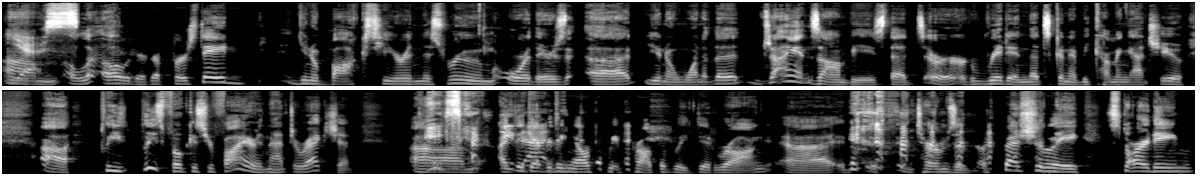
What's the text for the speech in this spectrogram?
Um, Yes. al- oh, there's a first aid, you know, box here in this room, or there's, uh, you know, one of the giant zombies that's or, or ridden that's going to be coming at you. Uh, please, please focus your fire in that direction. Um, I think that. everything else we probably did wrong uh, in, in terms of, especially starting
